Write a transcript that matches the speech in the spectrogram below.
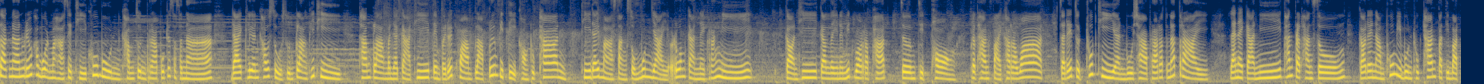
จากนั้นริ้วขบวนมหาเศรษฐีคู่บุญคำจุนพระพุทธศาสนา ได้เคลื่อนเข้าสู่ศูนย์กลางพิธี ท่ามกลางบรรยากาศที่เต็มไปด้วยความปราบปลื้มปิติของทุกท่าน ที่ได้มาสั่งสมบุญใหญ่ร่วมกันในครั้งนี้ ก่อนที่กัลยาณมิตรวรพัฒน์เจิมจิตพอง ประธานฝ่ายคารวาสจะได้จุดธูปเทียนบูชาพระรัตนตรัย และในการนี้ท่านประธานสงฆ์ ก็ได้นำผู้มีบุญทุกท่านปฏิบัติ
